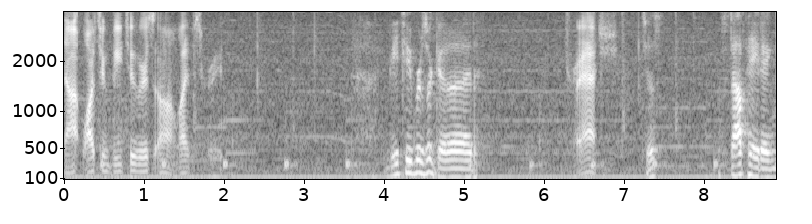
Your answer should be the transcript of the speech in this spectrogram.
Not watching VTubers. Oh, life's great. VTubers are good. Trash. Just stop hating.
